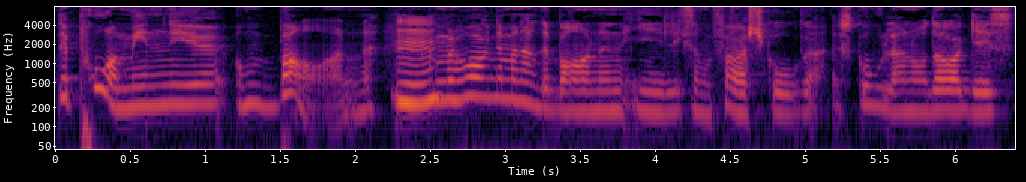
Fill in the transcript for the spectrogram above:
det påminner ju om barn. Mm. Kommer du ihåg när man hade barnen i liksom förskolan och dagis?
